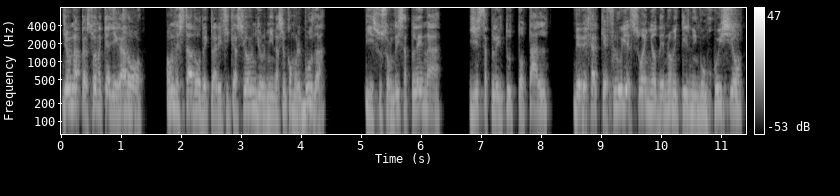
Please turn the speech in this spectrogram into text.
Ya una persona que ha llegado a un estado de clarificación y iluminación como el Buda y su sonrisa plena y esta plenitud total de dejar que fluya el sueño, de no emitir ningún juicio,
